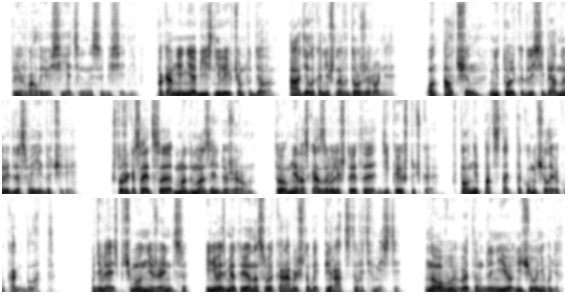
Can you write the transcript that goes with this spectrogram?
— прервал ее сиятельный собеседник, — пока мне не объяснили, в чем тут дело. А дело, конечно, в Дожероне. Он алчен не только для себя, но и для своей дочери. Что же касается мадемуазель Дожерон, то мне рассказывали, что это дикая штучка, вполне подстать такому человеку, как Блад. Удивляюсь, почему он не женится и не возьмет ее на свой корабль, чтобы пиратствовать вместе. Нового в этом для нее ничего не будет.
